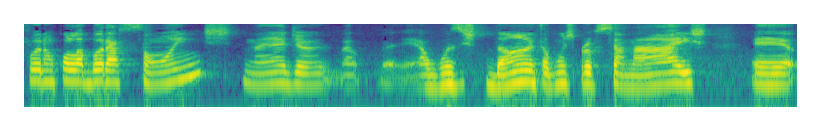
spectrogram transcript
foram colaborações, né, de, é, alguns estudantes, alguns profissionais. É,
